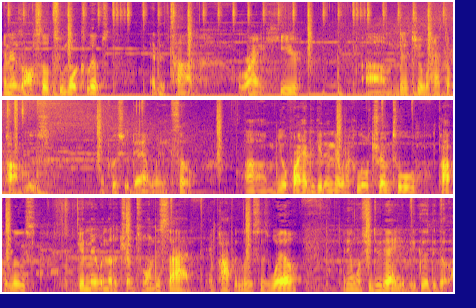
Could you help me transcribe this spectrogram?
And there's also two more clips at the top right here um, that you'll have to pop loose and push it that way. So um, you'll probably have to get in there with like a little trim tool, pop it loose, get in there with another trim tool on this side and pop it loose as well. And then once you do that, you'll be good to go.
